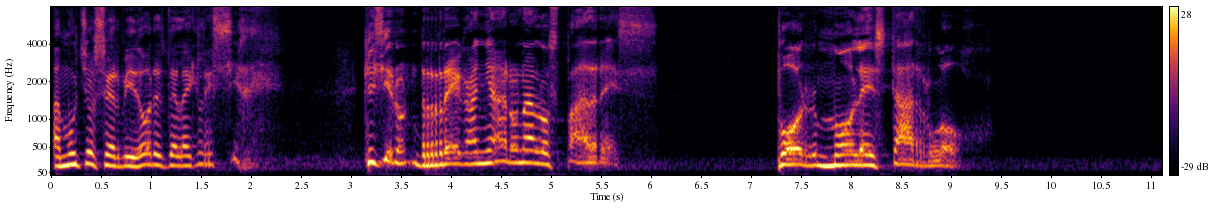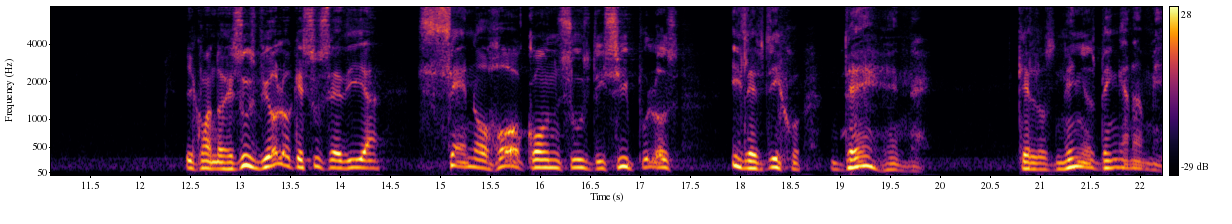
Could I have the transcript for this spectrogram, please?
a muchos servidores de la iglesia ¿Qué hicieron? Regañaron a los padres por molestarlo. Y cuando Jesús vio lo que sucedía, se enojó con sus discípulos y les dijo, dejen que los niños vengan a mí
